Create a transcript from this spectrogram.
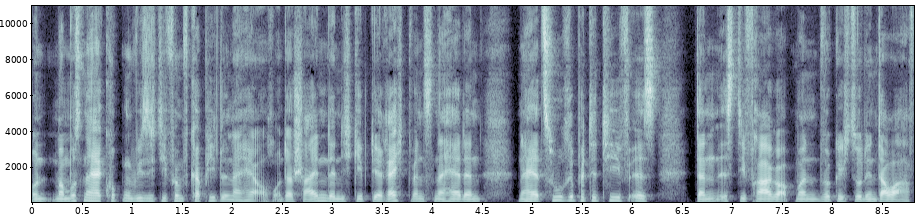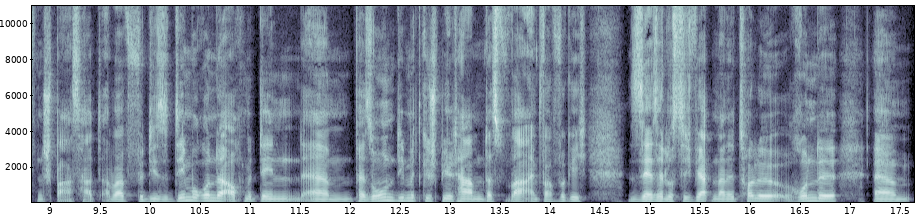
Und man muss nachher gucken, wie sich die fünf Kapitel nachher auch unterscheiden, denn ich gebe dir recht, wenn es nachher denn nachher zu repetitiv ist, dann ist die Frage, ob man wirklich so den dauerhaften Spaß hat. Aber für diese Demo-Runde, auch mit den ähm, Personen, die mitgespielt haben, das war einfach wirklich sehr, sehr lustig. Wir hatten da eine tolle Runde. Ähm,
